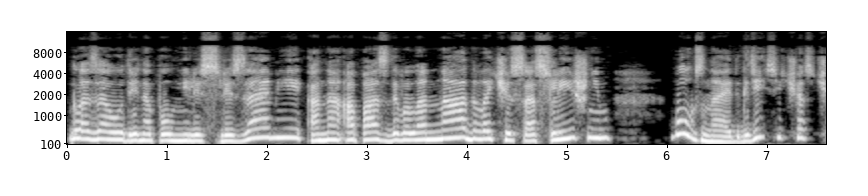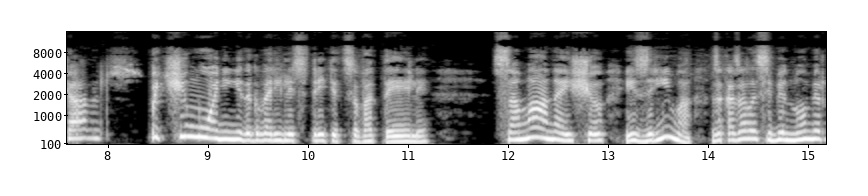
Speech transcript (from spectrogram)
Глаза Одри наполнились слезами, она опаздывала на два часа с лишним. Бог знает, где сейчас Чарльз, почему они не договорились встретиться в отеле. Сама она еще из Рима заказала себе номер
